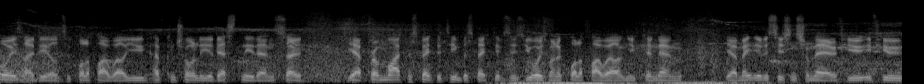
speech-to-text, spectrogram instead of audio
always ideal to qualify well. You have control of your destiny then. So, yeah, from my perspective, team perspectives, is you always want to qualify well, and you can then, yeah, make your decisions from there. If you if you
